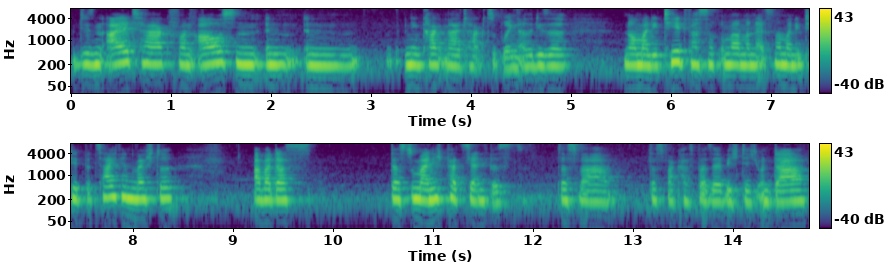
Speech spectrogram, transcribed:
diesen Alltag von außen in, in, in den Krankenalltag zu bringen. Also diese Normalität, was auch immer man als Normalität bezeichnen möchte. Aber dass, dass du mal nicht Patient bist, das war, das war Kaspar sehr wichtig. Und da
